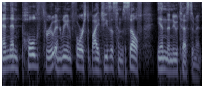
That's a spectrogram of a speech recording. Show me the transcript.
and then pulled through and reinforced by Jesus himself in the New Testament.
